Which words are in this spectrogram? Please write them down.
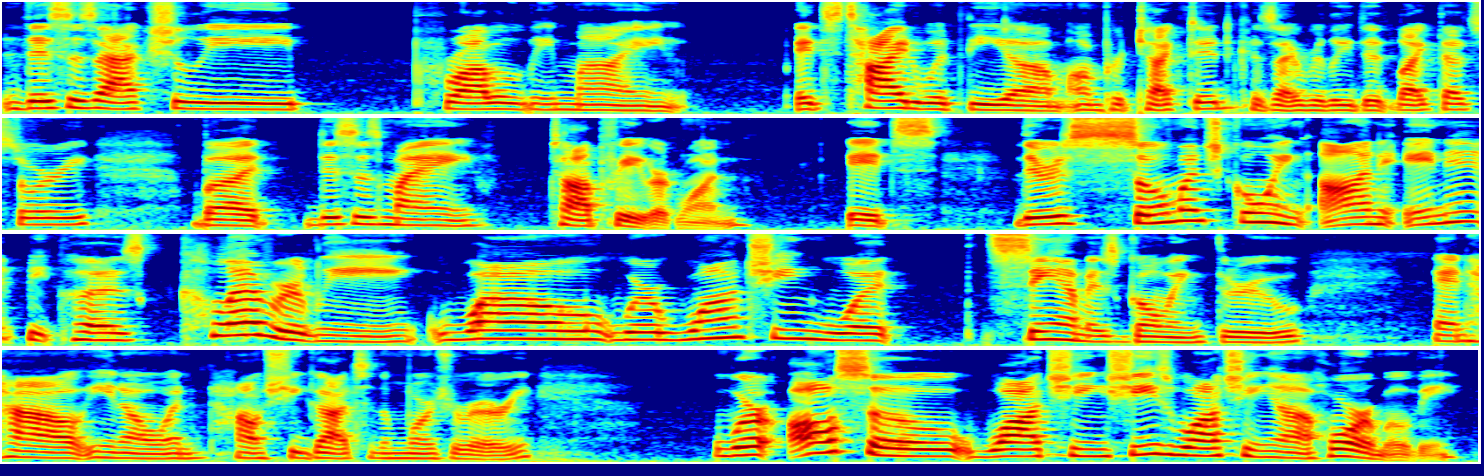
this is actually probably my. It's tied with the um, unprotected because I really did like that story, but this is my top favorite one. It's there's so much going on in it because cleverly, while we're watching what Sam is going through and how, you know, and how she got to the mortuary, we're also watching, she's watching a horror movie.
